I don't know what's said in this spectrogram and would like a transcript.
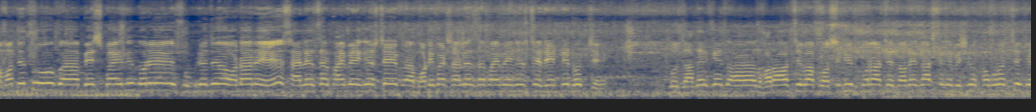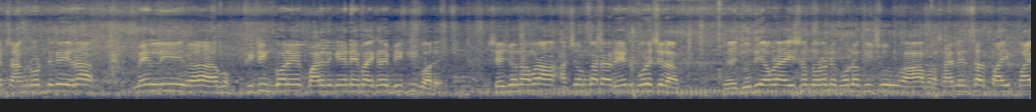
আমাদের তো বেশ কয়েকদিন ধরে সুপ্রিয়দের অর্ডারে সাইলেন্সার পাইপের এগেনস্টে মডিফাইড সাইলেন্সার পাইপের এগেনস্টে রেড হচ্ছে। তো যাদেরকে ধরা হচ্ছে বা প্রসিকিউট করা হচ্ছে, তাদের কাছ থেকে বেশিরভাগ খবর হচ্ছে যে ট্রাঙ্ক রোড থেকে এরা মেনলি ফিটিং করে বাইরে থেকে এনে বা এখানে বিক্রি করে। সেই জন্য আমরা আচমকাটা রেড করেছিলাম। যদি আমরা এইসব ধরনের কোনো কিছু সাইলেন্সার পাইপ পাই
